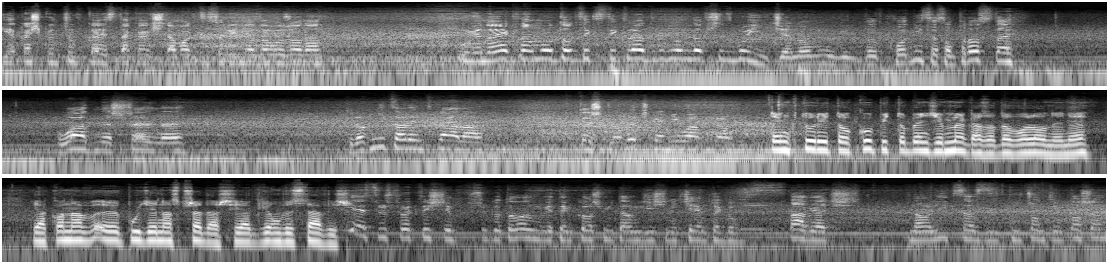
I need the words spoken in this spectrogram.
jakaś końcówka jest taka jakaś tam akcesoryjna założona. Mówię, no jak na motocykl z tych lat wygląda przyzwoicie. No mówię, to chłodnice są proste, ładne, szczelne. Kierownica ręczkala, tu też kraweczka, nie łamka. Ten, który to kupi, to będzie mega zadowolony, nie? Jak ona y, pójdzie na sprzedaż, jak ją wystawisz. Jest już praktycznie przygotowany, mówię, ten kosz mi tam gdzieś nie chciałem tego wstawiać na Olixa z tłuczącym koszem.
